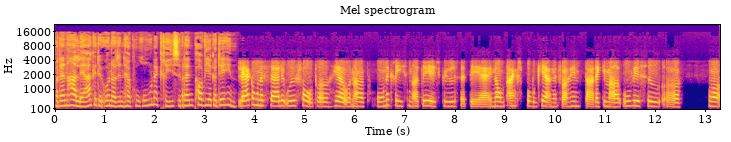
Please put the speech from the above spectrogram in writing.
Hvordan har Lærke det under den her coronakrise? Hvordan påvirker det hende? Lærke hun er særligt udfordret her under coronakrisen, og det skyldes, at det er enormt angstprovokerende for hende. Der er rigtig meget uvidshed, og hun er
